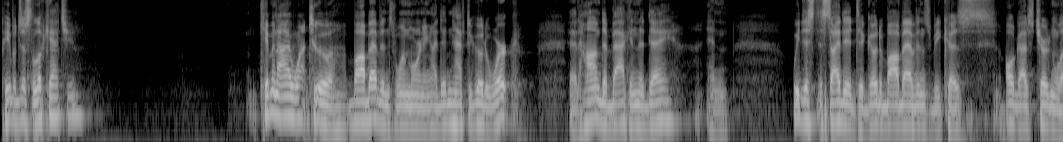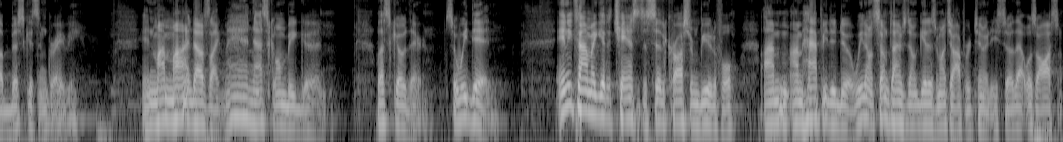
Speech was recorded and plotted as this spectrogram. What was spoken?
People just look at you. Kim and I went to a Bob Evans one morning. I didn't have to go to work at Honda back in the day. And we just decided to go to Bob Evans because all God's children love biscuits and gravy. In my mind, I was like, man, that's going to be good. Let's go there. So we did. anytime I get a chance to sit across from Beautiful, I'm, I'm happy to do it. We don't sometimes don't get as much opportunity, so that was awesome.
